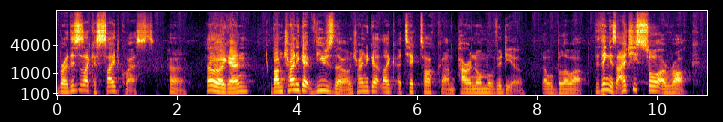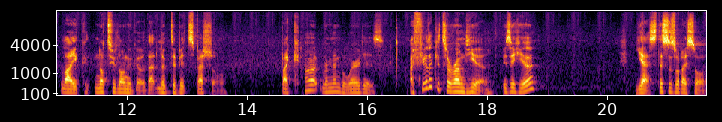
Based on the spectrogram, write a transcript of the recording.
Bro, this is like a side quest. Huh. Hello again. But I'm trying to get views though. I'm trying to get like a TikTok um, paranormal video that will blow up. The thing is, I actually saw a rock like not too long ago that looked a bit special. But I can't remember where it is. I feel like it's around here. Is it here? Yes, this is what I saw.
